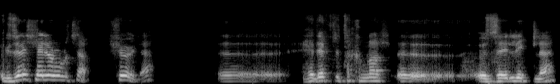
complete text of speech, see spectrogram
güzel şeyler olacak. Şöyle, e, hedefli takımlar e, özellikle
